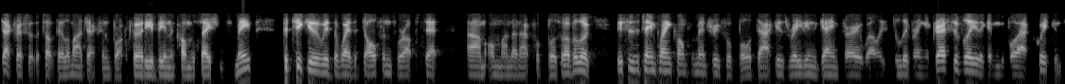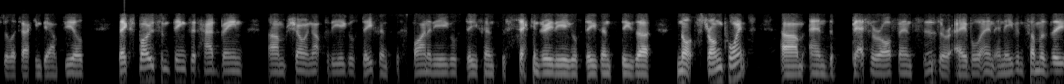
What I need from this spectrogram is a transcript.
Dak Prescott at the top there, Lamar Jackson, and Brock Purdy would be in the conversation for me, particularly with the way the Dolphins were upset um, on Monday Night Football as well. But look, this is a team playing complementary football. Dak is reading the game very well. He's delivering aggressively. They're getting the ball out quick and still attacking downfield. They exposed some things that had been um, showing up for the Eagles defense, the spine of the Eagles defense, the secondary of the Eagles defense. These are not strong points. Um, and the better offenses are able, and, and even some of the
